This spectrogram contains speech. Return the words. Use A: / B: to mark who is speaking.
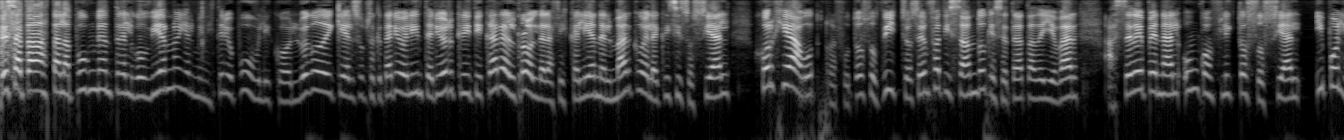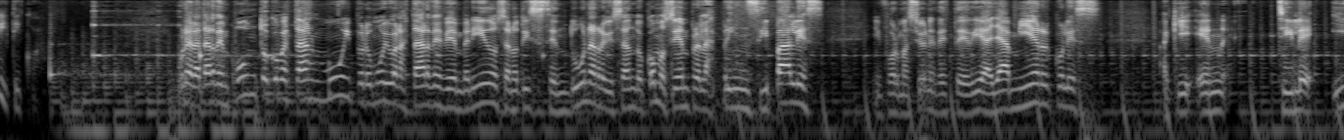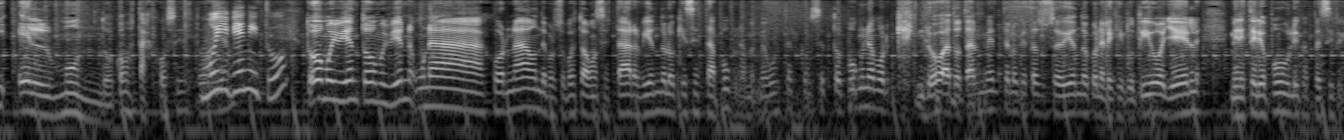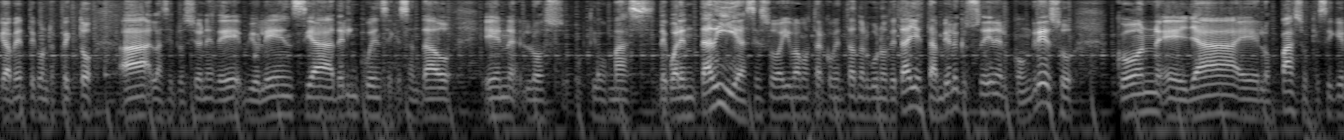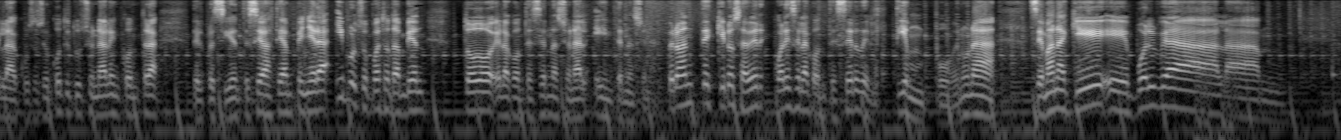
A: Desatada está la pugna entre el gobierno y el Ministerio Público, luego de que el subsecretario del Interior criticara el rol de la Fiscalía en el marco de la crisis social, Jorge Abbott refutó sus dichos, enfatizando que se trata de llevar a sede penal un conflicto social y político.
B: Una de la tarde en punto, ¿cómo están? Muy, pero muy buenas tardes, bienvenidos a Noticias en Duna, revisando como siempre las principales informaciones de este día, ya miércoles, aquí en Chile y el mundo. ¿Cómo estás, José?
A: Muy bien? ¿y tú?
B: Todo muy bien, todo muy bien. Una jornada donde, por supuesto, vamos a estar viendo lo que es esta pugna. Me gusta el concepto pugna porque engloba totalmente lo que está sucediendo con el Ejecutivo y el Ministerio Público, específicamente con respecto a las situaciones de violencia, delincuencia que se han dado en los últimos más de 40 días. Eso ahí vamos a estar comentando algunos detalles. También lo que sucede en el Congreso con eh, ya eh, los pasos que sigue la acusación constitucional en contra del presidente Sebastián Piñera y por supuesto también todo el acontecer nacional e internacional. Pero antes quiero saber cuál es el acontecer del tiempo en una semana que eh, vuelve a la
